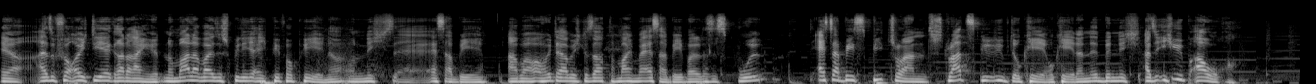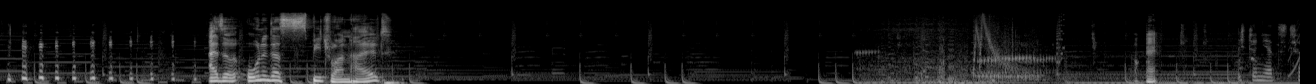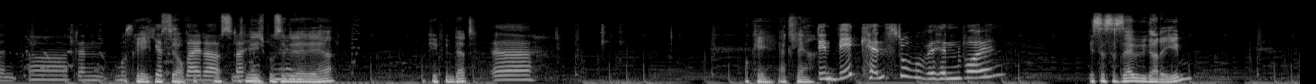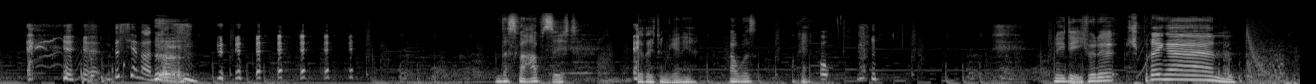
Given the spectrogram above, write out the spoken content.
Ja, also für euch, die hier gerade reingeht. Normalerweise spiele ich eigentlich PvP, ne? Und nicht äh, SAB. Aber heute habe ich gesagt, doch mach ich mal SAB, weil das ist cool. SAB Speedrun. Struts geübt. Okay, okay, dann bin ich... Also ich übe auch. also ohne das Speedrun halt. Okay. Ich denn jetzt hin? Äh, dann muss Okay, ich ich muss jetzt ja auch... leider Muss, nee, ich muss hinterher. her. Okay, ich bin dead. äh, Okay, erklär. den Weg kennst du, wo wir hinwollen? Ist das dasselbe wie gerade eben? Ein bisschen anders. Und das war Absicht. Die Richtung gehen hier. Aber es... Okay. Oh. Eine Idee. Ich würde springen.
